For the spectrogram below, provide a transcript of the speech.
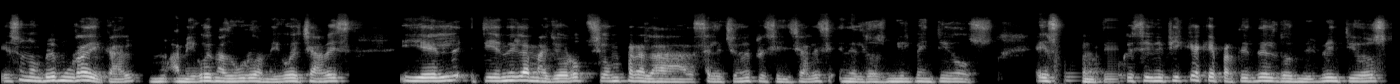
es un hombre muy radical, amigo de Maduro, amigo de Chávez, y él tiene la mayor opción para las elecciones presidenciales en el 2022. Eso que significa que a partir del 2022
